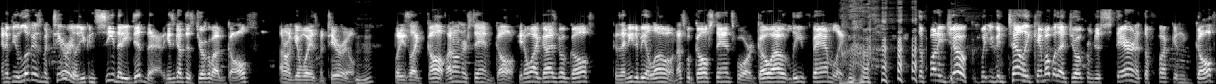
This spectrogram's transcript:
And if you look at his material, you can see that he did that. He's got this joke about golf. I don't want to give away his material, hmm but he's like, golf. I don't understand golf. You know why guys go golf? Because they need to be alone. That's what golf stands for. Go out, leave family. it's a funny joke, but you can tell he came up with that joke from just staring at the fucking golf,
